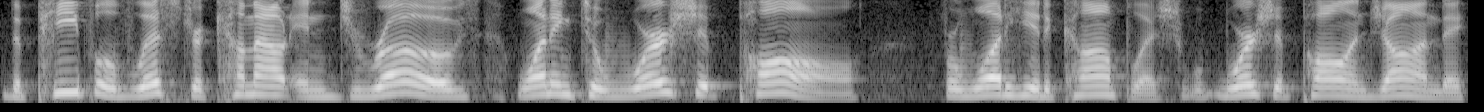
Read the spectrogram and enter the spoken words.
the people of Lystra come out in droves, wanting to worship Paul for what he had accomplished. Worship Paul and John. They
